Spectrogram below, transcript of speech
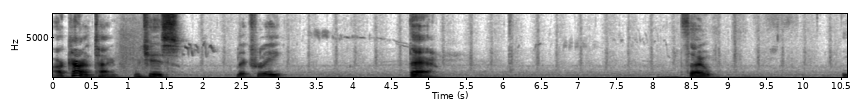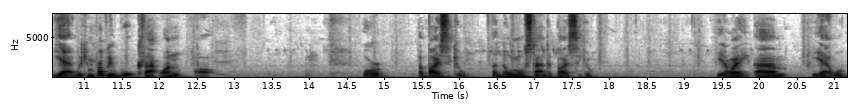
our current town, which is literally there. So, yeah, we can probably walk that one or, or a bicycle, a normal standard bicycle. Either way, um, yeah, we'll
